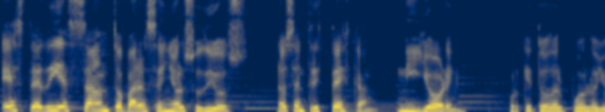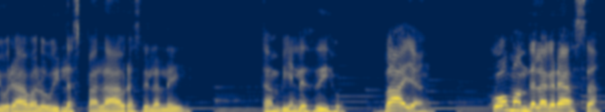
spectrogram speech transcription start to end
Este día es santo para el Señor su Dios, no se entristezcan ni lloren, porque todo el pueblo lloraba al oír las palabras de la ley. También les dijo, Vayan, coman de la grasa,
